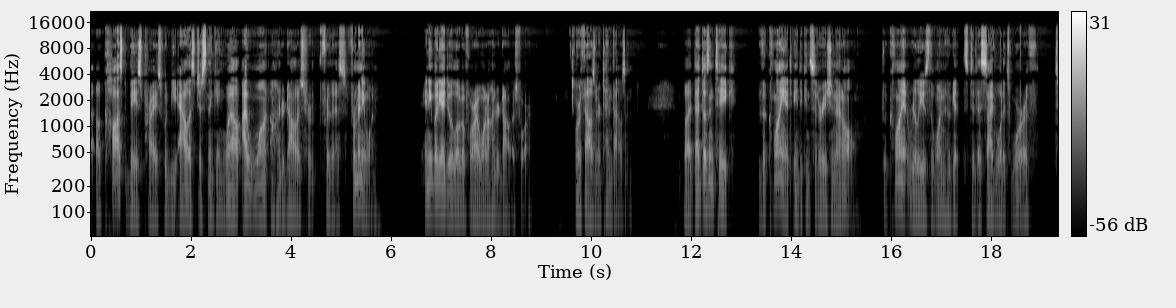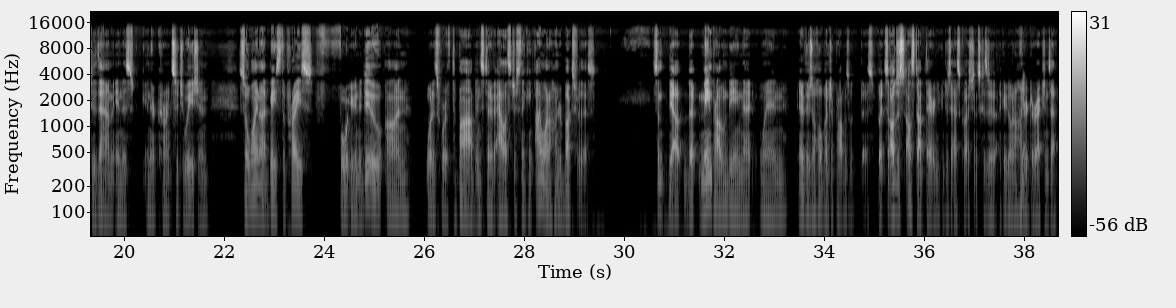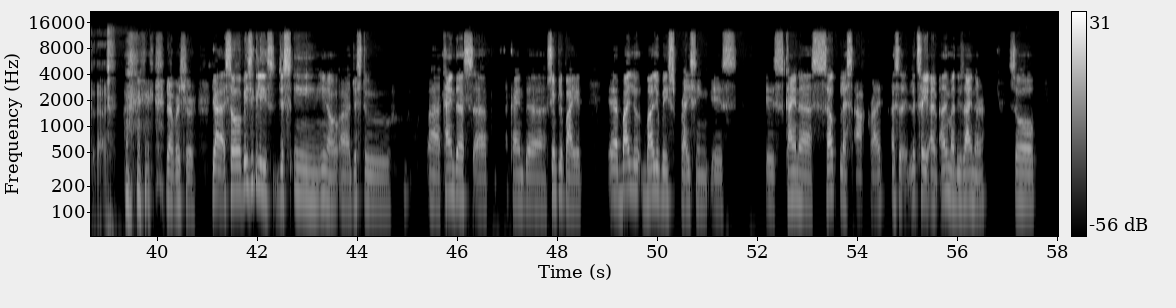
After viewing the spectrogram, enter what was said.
a cost-based price would be Alice just thinking, "Well, I want $100 for for this from anyone. Anybody I do a logo for, I want $100 for. Or 1000 or 10,000." But that doesn't take the client into consideration at all the client really is the one who gets to decide what it's worth to them in this in their current situation. So why not base the price for what you're going to do on what it's worth to Bob instead of Alice just thinking, I want a hundred bucks for this. Some yeah, the main problem being that when you know, there's a whole bunch of problems with this, but so I'll just I'll stop there and you can just ask questions because I could go in a hundred yeah. directions after that. yeah, for sure. Yeah, so basically, just in you know, uh, just to uh, kind of uh, kind of simplify it, uh, value value based pricing is is kind of selfless act, right? As a, let's say I'm I'm a designer, so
